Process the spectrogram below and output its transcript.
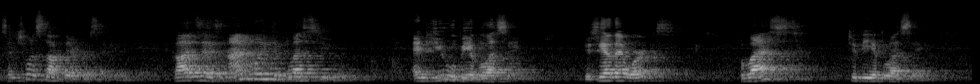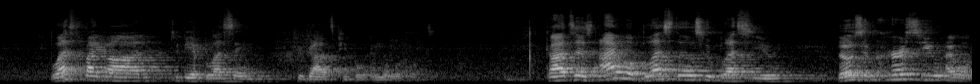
So I just want to stop there for a second. God says, I'm going to bless you, and you will be a blessing. You see how that works? Blessed to be a blessing. Blessed by God to be a blessing to God's people in the world. God says, I will bless those who bless you. Those who curse you, I will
